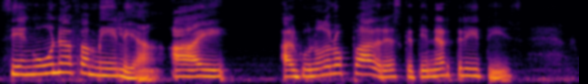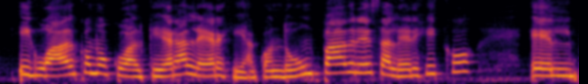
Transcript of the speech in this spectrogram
si en una familia hay alguno de los padres que tiene artritis, igual como cualquier alergia, cuando un padre es alérgico, el,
